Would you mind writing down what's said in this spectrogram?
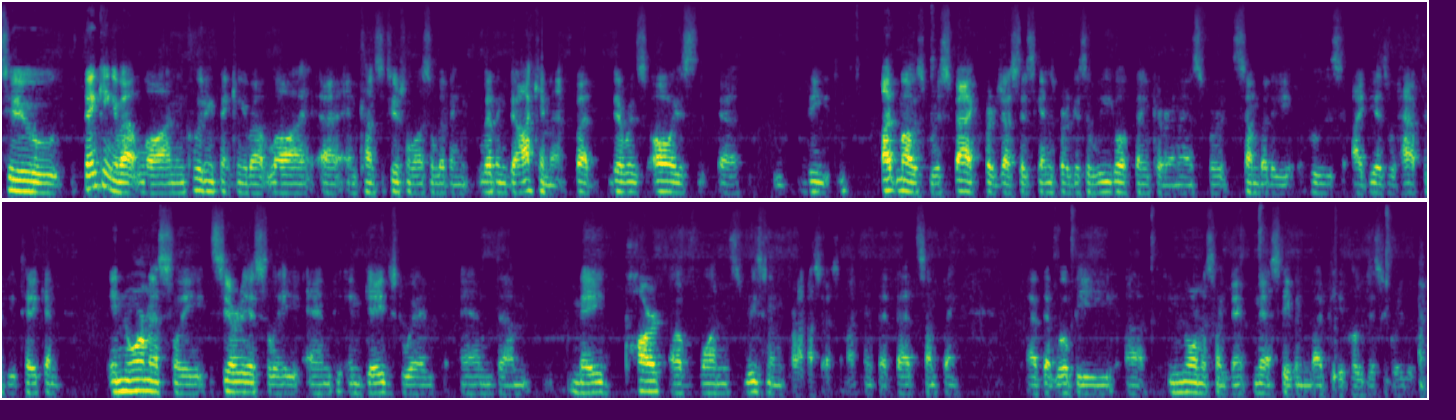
to thinking about law and including thinking about law uh, and constitutional law as a living living document. But there was always uh, the utmost respect for Justice Ginsburg as a legal thinker and as for somebody whose ideas would have to be taken enormously seriously and engaged with and um, made part of one's reasoning process. And I think that that's something uh, that will be uh, enormously missed even by people who disagree with me.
